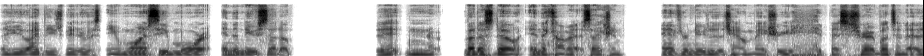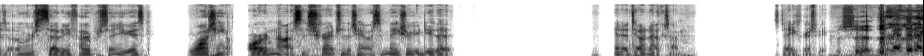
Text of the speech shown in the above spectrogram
if you like these videos and you want to see more in the new setup then let us know in the comment section. And if you're new to the channel make sure you hit that subscribe button. As over 75% of you guys watching are not subscribed to the channel so make sure you do that. And until next time Stay crispy. Shit. And then I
